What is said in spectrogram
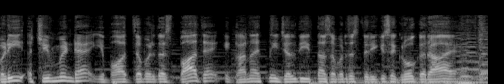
बड़ी अचीवमेंट है, ये बहुत ज़बरदस्त बात है कि गाना इतनी जल्दी, इतना ज़बरदस्त तरीके से ग्रो कर रहा है।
